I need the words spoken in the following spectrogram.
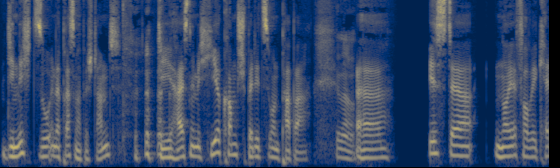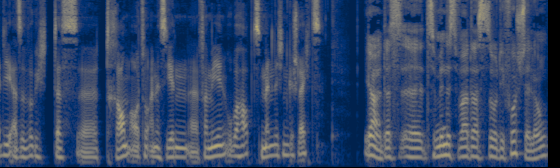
die nicht so in der Pressemappe stand. Die heißt nämlich Hier kommt Spedition Papa. Genau. Äh, ist der neue VW Caddy also wirklich das äh, Traumauto eines jeden äh, Familienoberhaupts männlichen Geschlechts? Ja, das äh, zumindest war das so die Vorstellung.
